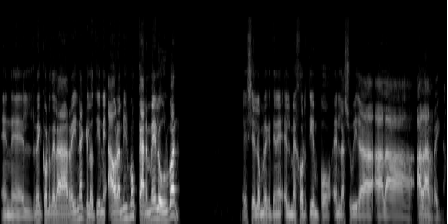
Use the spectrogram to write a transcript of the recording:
en el récord de la reina, que lo tiene ahora mismo Carmelo Urbano. Es el hombre que tiene el mejor tiempo en la subida a la, a la reina.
